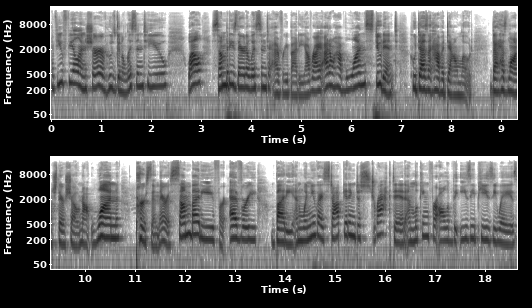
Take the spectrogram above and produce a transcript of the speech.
If you feel unsure of who's going to listen to you, well, somebody's there to listen to everybody, all right? I don't have one student who doesn't have a download that has launched their show. Not one person. There is somebody for everybody. And when you guys stop getting distracted and looking for all of the easy peasy ways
